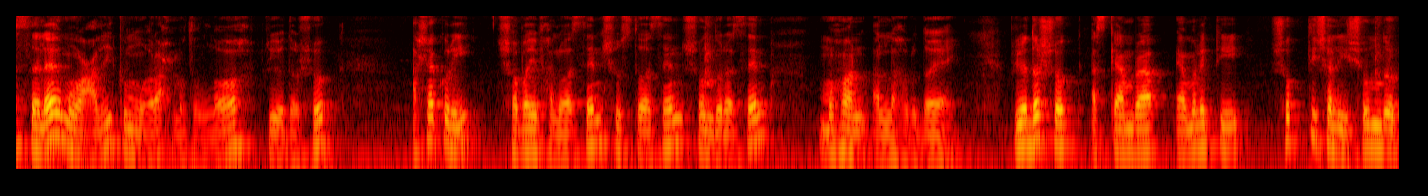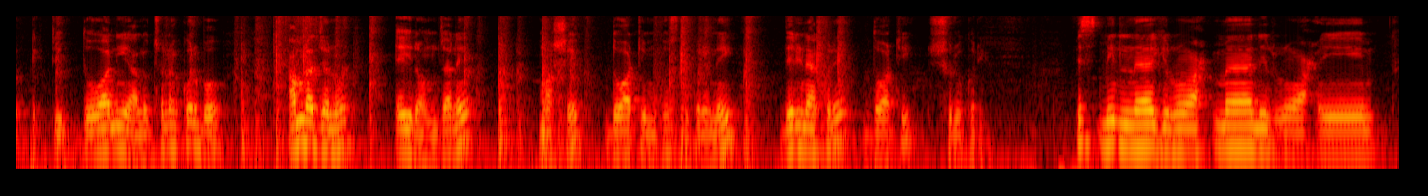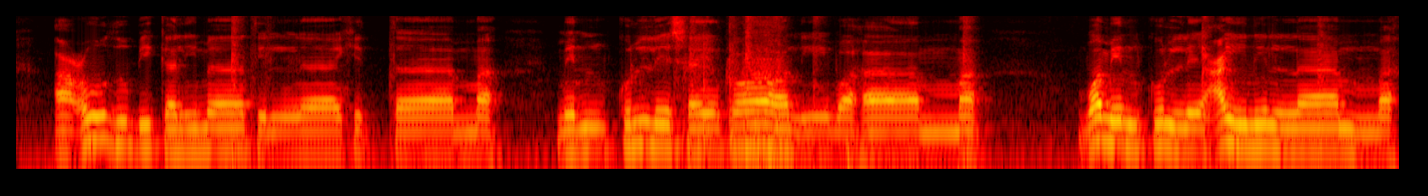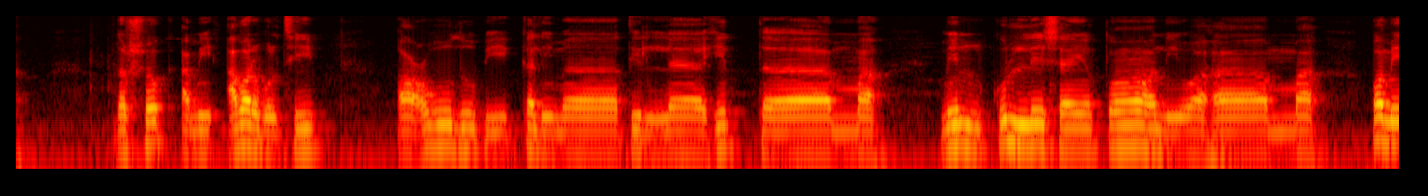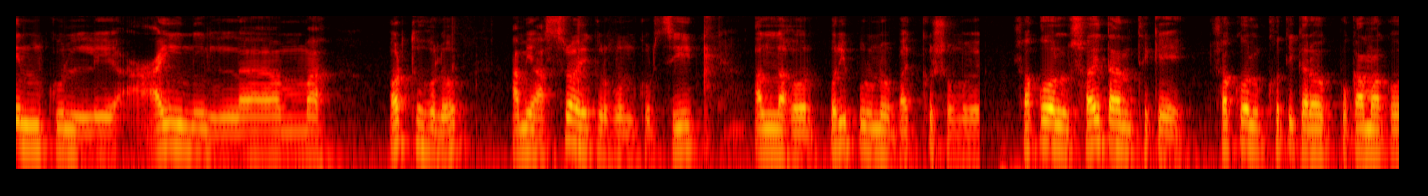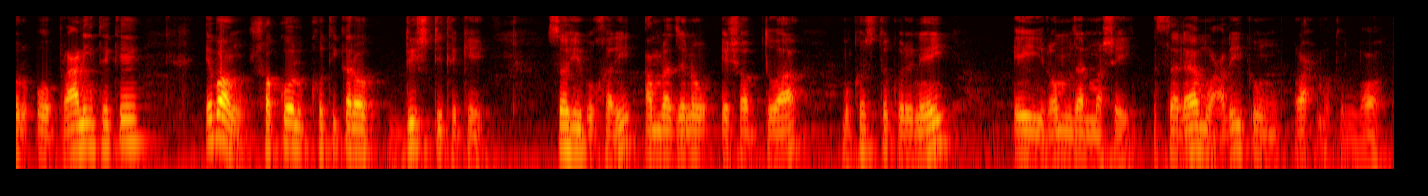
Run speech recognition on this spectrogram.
আসসালামু আলাইকুম রহমতুল্লাহ। প্রিয় দর্শক, আশা করি সবাই ভালো আছেন, সুস্থ আছেন, সুন্দর আছেন, মহান আল্লাহর দয়ায়। প্রিয় দর্শক, আজকে আমরা এমন একটি শক্তিশালী, সুন্দর একটি দোয়া নিয়ে আলোচনা করব। আমরা যেন এই রমজানে মাসে দোয়াটি মুখস্থ করে নেই, দেরি না করে দোয়াটি শুরু করি। বিসমিল্লাহির রহমানির রহিম। أعوذ بكلمات الله التامة من كل شيطان وهامة ومن كل عين لامة দর্শক আমি আবারও বলছি আউযু বিকালিমাতিল্লাহি তাম্মা মিন কুল্লি শাইতানি ওয়া হাম্মা ওয়া মিন কুল্লি আইনিল অর্থ হলো, আমি আশ্রয় গ্রহণ করছি আল্লাহর পরিপূর্ণ বাক্যসমূহ। সকল শয়তান থেকে, সকল ক্ষতিকারক পোকামাকড় ও প্রাণী থেকে এবং সকল ক্ষতিকারক দৃষ্টি থেকে। সহি বুখারি, আমরা যেন এসব দোয়া মুখস্থ করে নেই এই রমজান মাসেই আসসালামু আলাইকুম রহমতুল্লাহ।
